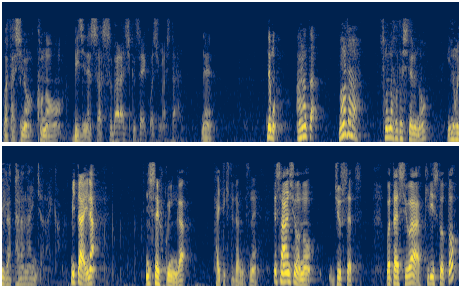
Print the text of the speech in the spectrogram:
私のこのビジネスは素晴らしく成功しました。ね。でも、あなた、まだそんなことしてるの？祈りが足らないんじゃないか。みたいな偽福音が入ってきてたんですね。で、3章の10節私はキリストと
